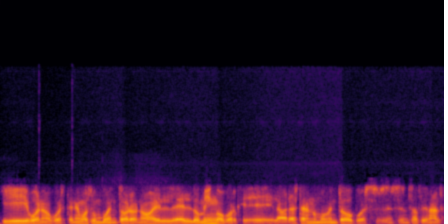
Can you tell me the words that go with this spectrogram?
y bueno, pues tenemos un buen toro, ¿no? El, domingo, porque la verdad está en un momento pues sensacional.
